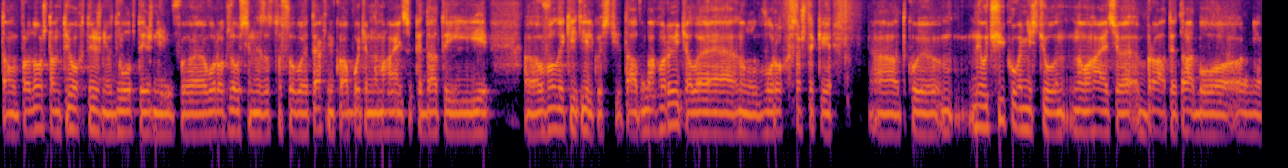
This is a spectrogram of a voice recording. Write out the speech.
там впродовж там трьох тижнів, двох тижнів е, ворог зовсім не застосовує техніку, а потім намагається кидати її е, в великій кількості. Та вона горить, але ну ворог все ж таки. Такою неочікуваністю намагається брати та бо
